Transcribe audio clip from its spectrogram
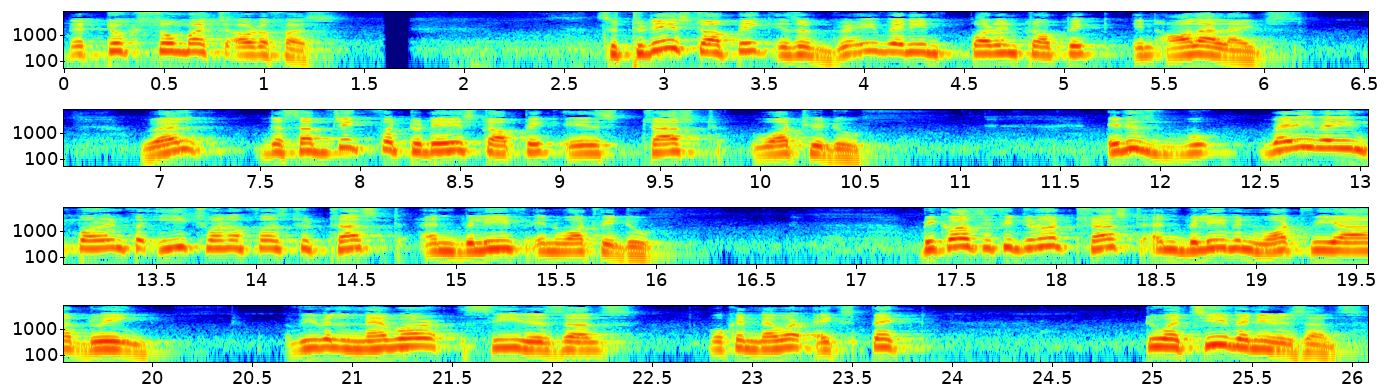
that took so much out of us. So today's topic is a very, very important topic in all our lives. Well, the subject for today's topic is trust what you do. It is very, very important for each one of us to trust and believe in what we do. Because if we do not trust and believe in what we are doing, we will never see results or can never expect to achieve any results.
